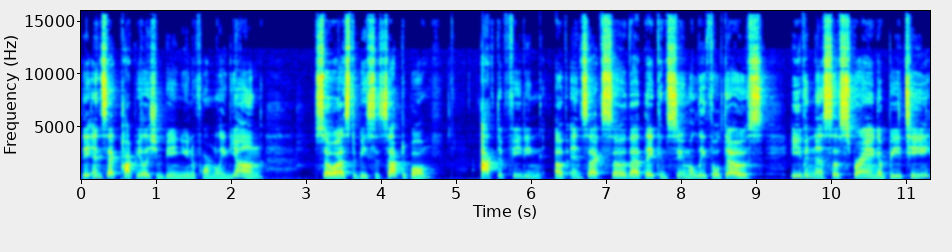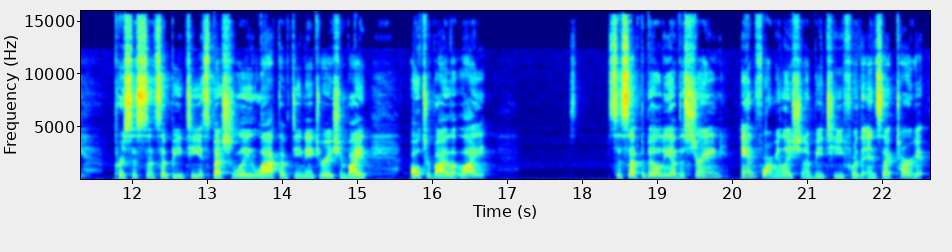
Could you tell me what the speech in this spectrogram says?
the insect population being uniformly young so as to be susceptible, active feeding of insects so that they consume a lethal dose, evenness of spraying of BT, persistence of BT, especially lack of denaturation by ultraviolet light, susceptibility of the strain, and formulation of BT for the insect target.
